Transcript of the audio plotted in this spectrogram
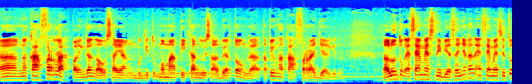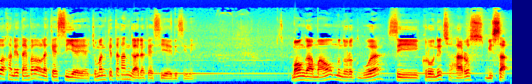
uh, ngecover lah. Paling nggak nggak usah yang begitu mematikan Luis Alberto nggak tapi ngecover aja gitu. Lalu untuk SMS nih biasanya kan SMS itu akan ditempel oleh Cassie ya. Cuman kita kan nggak ada Cassie di sini. Mau nggak mau menurut gue si Krunic harus bisa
